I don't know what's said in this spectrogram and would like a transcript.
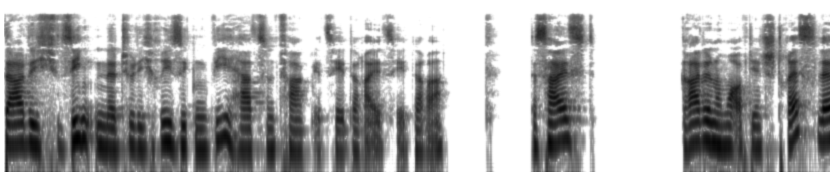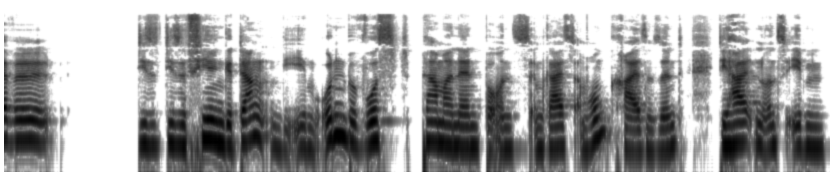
dadurch sinken natürlich Risiken wie Herzinfarkt etc. etc. Das heißt, gerade nochmal auf den Stresslevel, diese, diese vielen Gedanken, die eben unbewusst permanent bei uns im Geist am Rumkreisen sind, die halten uns eben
